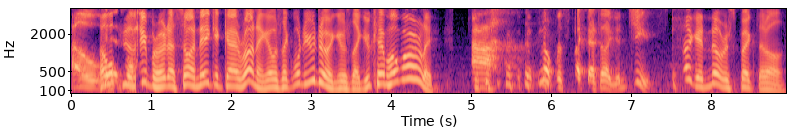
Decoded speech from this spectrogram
Oh. I went to the neighborhood. I saw a naked guy running. I was like, "What are you doing?" He was like, "You came home early." ah. that? No respect. I tell you. Jeez. I get no respect at all.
